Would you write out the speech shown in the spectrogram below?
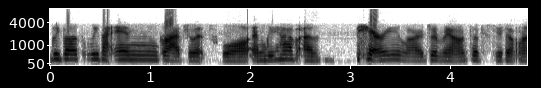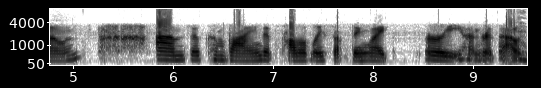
we both we met in graduate school, and we have a very large amount of student loans. Um, so combined, it's probably something like three hundred thousand.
